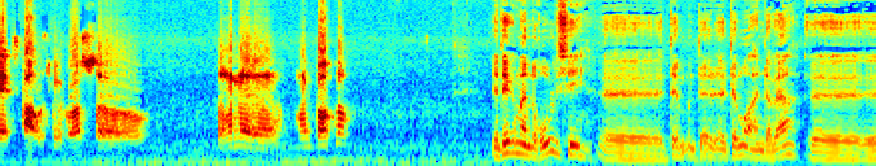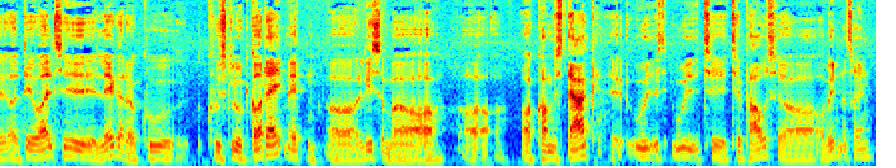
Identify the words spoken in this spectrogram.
dansk afsløb også, så, så han, øh, han bobler. Ja, det kan man roligt sige. Øh, det, det, det må han da være. Øh, og det er jo altid lækkert at kunne, kunne slutte godt af med den, og ligesom at, at, at, at komme stærk øh, ud, ud til, til pause og, og vintertræning.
